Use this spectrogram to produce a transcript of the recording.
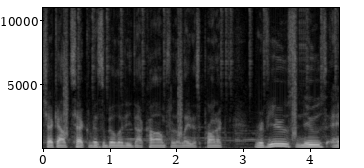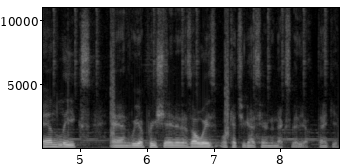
check out techvisibility.com for the latest product reviews, news, and leaks. And we appreciate it as always. We'll catch you guys here in the next video. Thank you.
